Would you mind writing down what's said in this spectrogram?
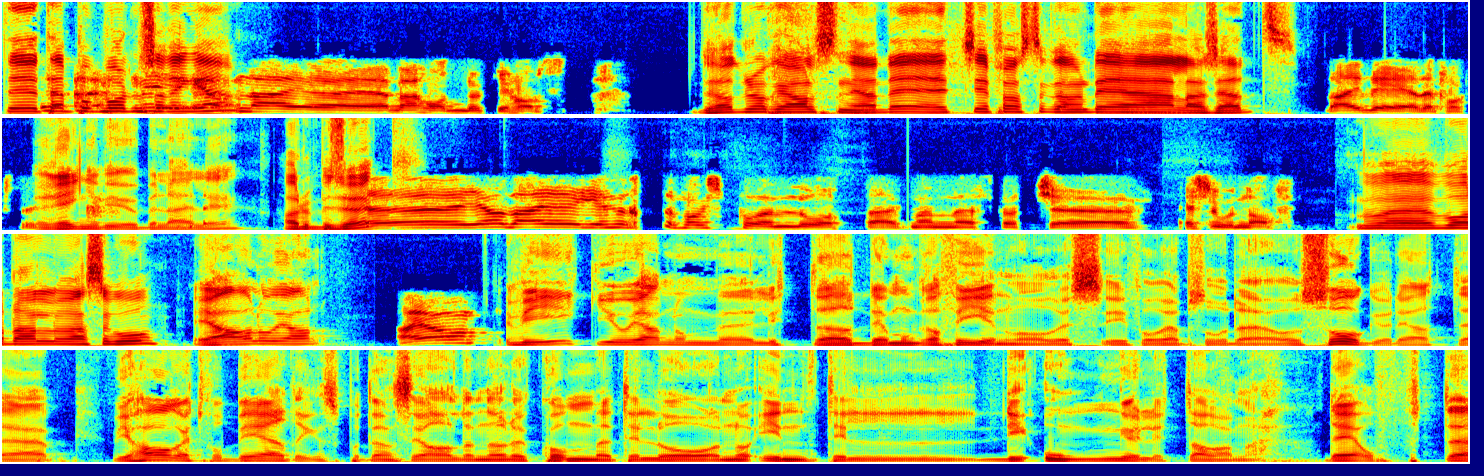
Det er Tempopodden som ringer. Nei, eh, jeg bare hadde noe i halsen. Du hadde noe i halsen, ja. Det er ikke første gang det heller har skjedd. Nei, det er det faktisk. Ringer vi ubeleilig? Har du besøk? Uh, ja, nei, jeg hørte faktisk på en låt der, men jeg skal ikke Jeg slo den av. Vårdal, vær så god. Ja, hallo, Jan. Ja. Vi gikk jo gjennom eh, lytterdemografien vår i forrige episode, og så jo det at eh, vi har et forbedringspotensial når det kommer til å nå inn til de unge lytterne. Det er ofte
